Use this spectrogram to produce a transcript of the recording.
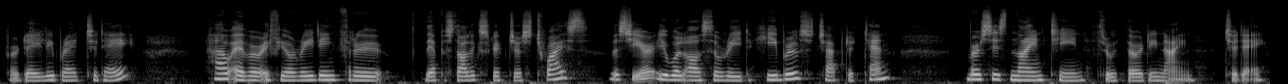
for daily bread today. However, if you're reading through the Apostolic Scriptures twice this year, you will also read Hebrews chapter 10, verses 19 through 39 today.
